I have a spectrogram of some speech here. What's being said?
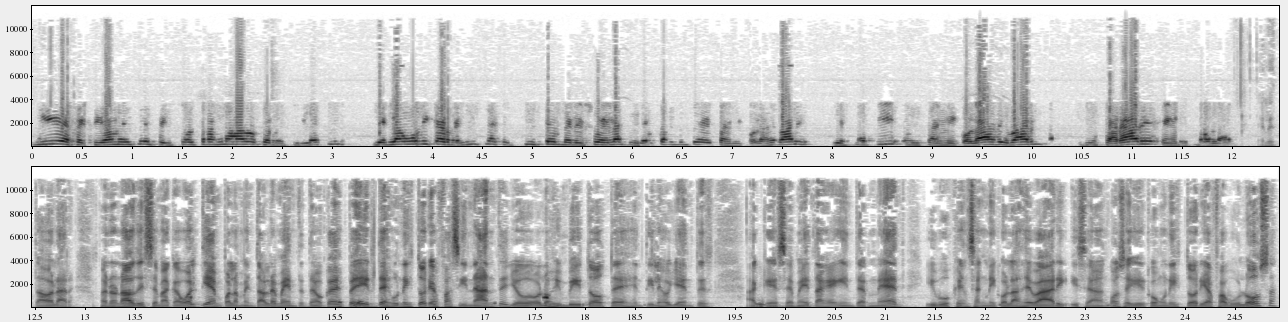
Y efectivamente se hizo el traslado, se recibió aquí, y es la única reliquia que existe en Venezuela directamente de San Nicolás de Bari, y está aquí en San Nicolás de Bari, en el estado Lara. El estado Lara. Bueno, Naudi, se me acabó el tiempo, lamentablemente. Tengo que despedirte. Es una historia fascinante. Yo los invito a ustedes, gentiles oyentes, a que se metan en internet y busquen San Nicolás de Bari y se van a conseguir con una historia fabulosa.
